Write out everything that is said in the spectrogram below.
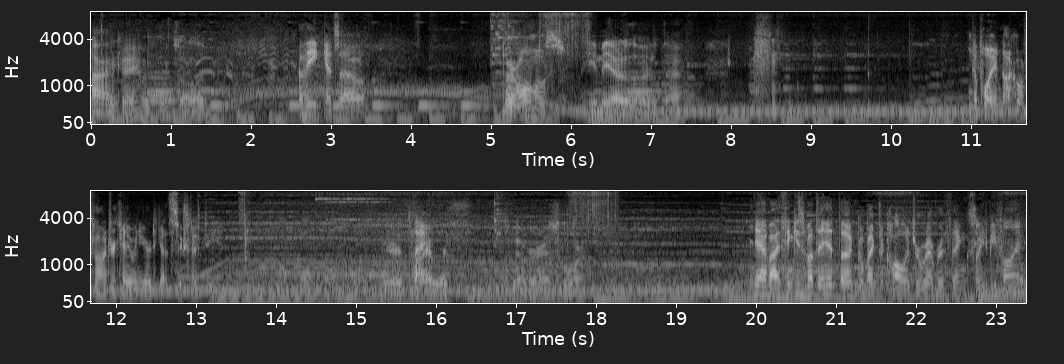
Alright. Okay, oh, okay, solid. I think he gets out. Or almost. He made out of the hood with that. No point in not going for the 100k when you already got 650. You're gonna tie with whoever has four. Yeah, but I think he's about to hit the go back to college or whatever thing, so he'd be fine.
